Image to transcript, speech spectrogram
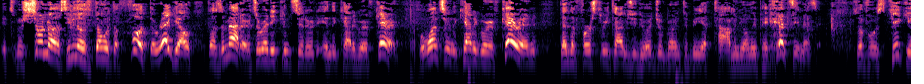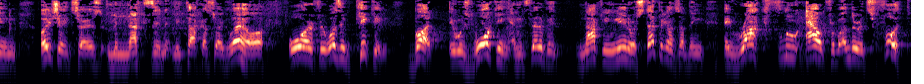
it's mashunas, even though it's done with the foot, the regel, doesn't matter. It's already considered in the category of Karen. But once you're in the category of Karen, then the first three times you do it, you're going to be a tam and you only pay chetzi nezek. So if it was kicking, oisha mitachas or if it wasn't kicking, but it was walking and instead of it knocking in or stepping on something, a rock flew out from under its foot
